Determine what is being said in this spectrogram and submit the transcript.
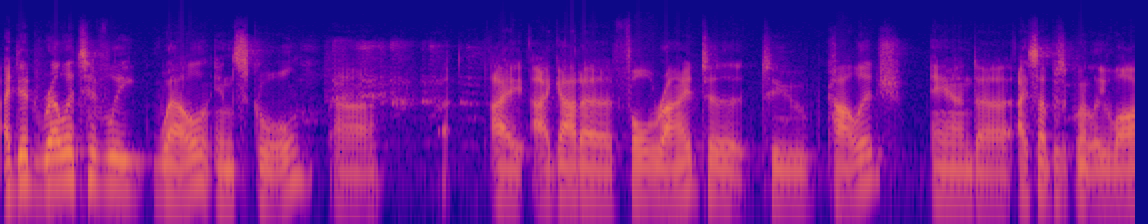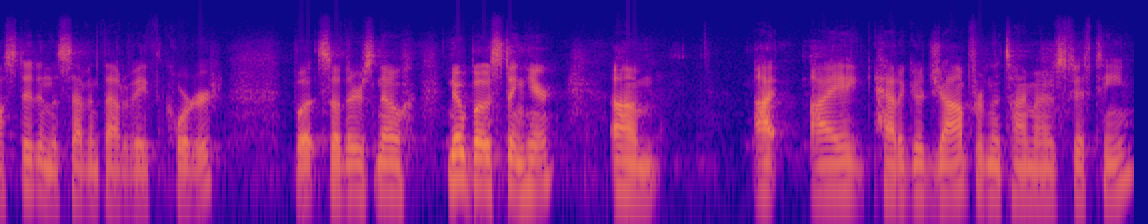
I did relatively well in school. Uh, I I got a full ride to to college, and uh, I subsequently lost it in the seventh out of eighth quarter. But so there's no no boasting here. Um, I I had a good job from the time I was 15,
